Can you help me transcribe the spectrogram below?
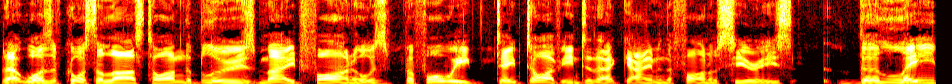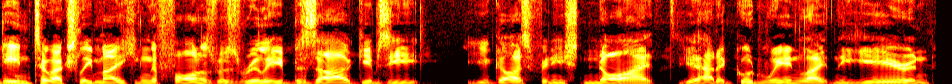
That was, of course, the last time the Blues made finals. Before we deep dive into that game in the final series, the lead into actually making the finals was really bizarre, Gibbsy. You guys finished ninth. You had a good win late in the year, and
